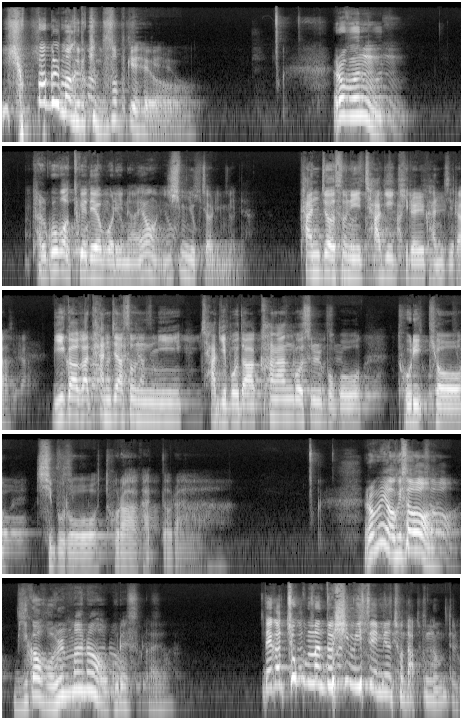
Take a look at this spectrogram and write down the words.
이 협박을 막 이렇게 무섭게 해요. 여러분, 결국 어떻게 되어버리나요? 26절입니다. 단자손이 자기 길을 간지라 미가가 단자손이 자기보다 강한 것을 보고 돌이켜 집으로 돌아갔더라. 여러분 여기서 미가 얼마나 억울했을까요? 내가 조금만 더 힘이 세면 저 나쁜 놈들.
